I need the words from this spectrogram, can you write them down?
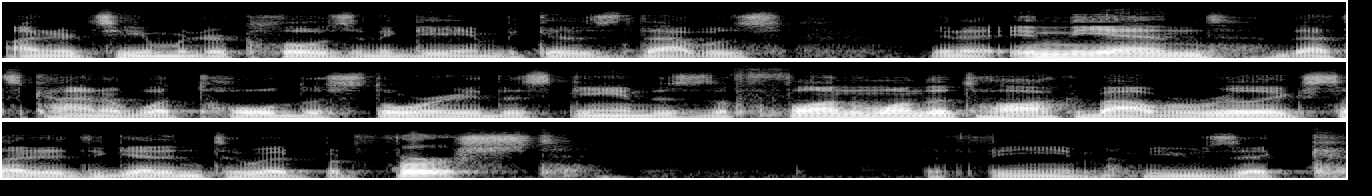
on your team when you're closing a game because that was you know, in the end, that's kind of what told the story of this game. This is a fun one to talk about. We're really excited to get into it. But first, the theme music.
